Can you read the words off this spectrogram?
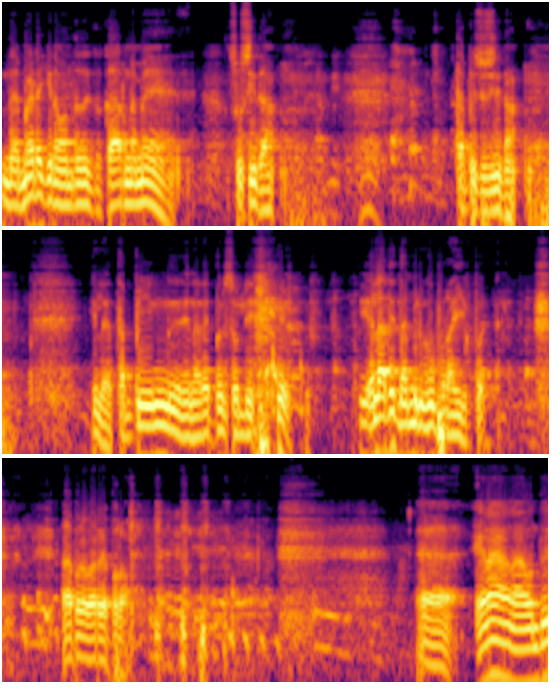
இந்த மேடைக்கு நான் வந்ததுக்கு காரணமே சுசி தான் தப்பி சுசி தான் இல்லை தப்பின்னு நிறைய பேர் சொல்லி எல்லாத்தையும் தம்பின்னு கூப்பிட்றாங்க இப்போ. அப்புறம் வர அப்புறம். ஏன்னா நான் வந்து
